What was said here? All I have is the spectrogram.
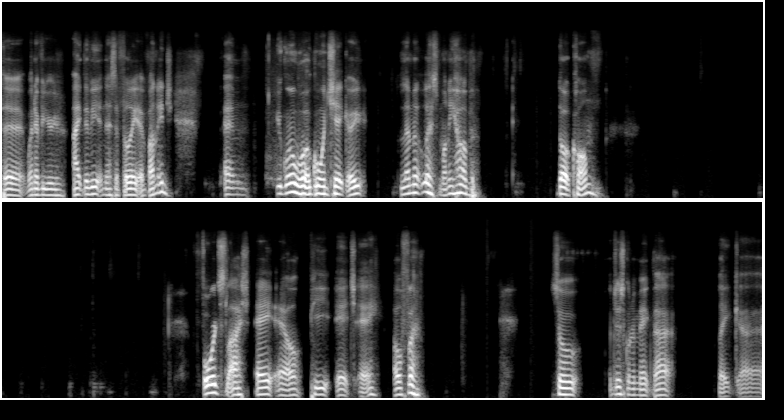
the whenever you're activating this affiliate advantage. Um, you're going to want to go and check out limitlessmoneyhub.com. forward slash ALPHA alpha. So I'm just going to make that like uh,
